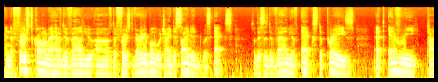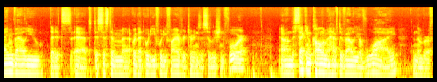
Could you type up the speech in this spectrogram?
In the first column, I have the value of the first variable, which I decided was x. So this is the value of x, the preys, at every time value that it's at the system uh, or that ODE45 returns a solution for. On the second column, I have the value of y, the number of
